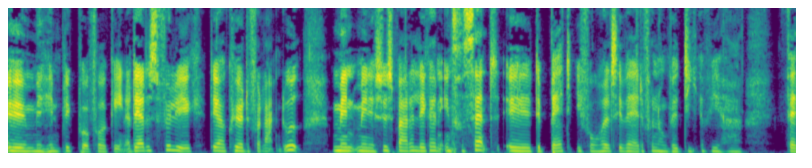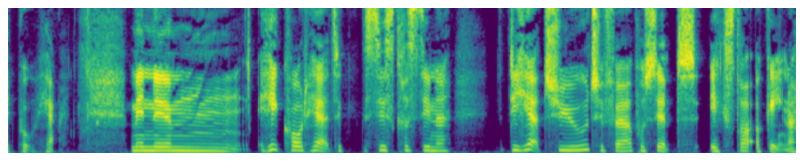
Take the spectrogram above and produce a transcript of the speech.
øh, med henblik på at få organer? Det er det selvfølgelig ikke. Det har kørt det for langt ud. Men, men jeg synes bare, der ligger en interessant øh, debat i forhold til, hvad er det for nogle værdier, vi har fat på her. Men øhm, helt kort her til sidst, Christina. De her 20-40% ekstra organer,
